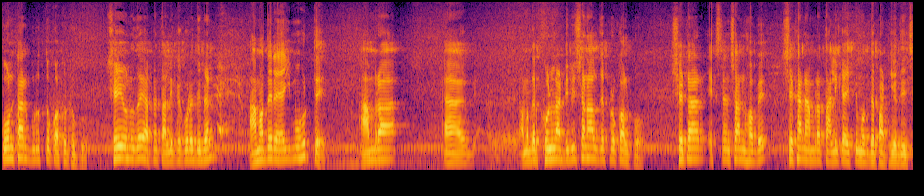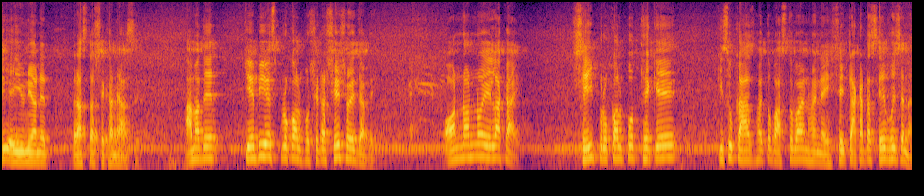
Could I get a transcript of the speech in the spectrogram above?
কোনটার গুরুত্ব কতটুকু। সেই অনুযায়ী আপনি তালিকা করে দিবেন। আমাদের এই মুহূর্তে আমরা আমাদের খুলনা ডিভিশনাল যে প্রকল্প, সেটার এক্সটেনশন হবে। সেখানে আমরা তালিকা ইতিমধ্যে পাঠিয়ে দিয়েছি, এই ইউনিয়নের রাস্তা সেখানে আছে। আমাদের কেবিএস প্রকল্প সেটা শেষ হয়ে যাবে। অন্যান্য এলাকায় সেই প্রকল্প থেকে কিছু কাজ হয়তো বাস্তবায়ন হয় নাই, সেই টাকাটা সেভ হয়েছে না।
